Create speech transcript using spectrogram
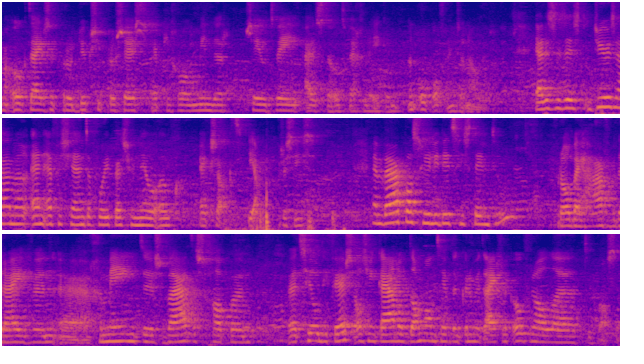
maar ook tijdens het productieproces heb je gewoon minder CO2-uitstoot vergeleken een opofferingsanode. Ja, dus het is duurzamer en efficiënter voor je personeel ook. Exact, ja, precies. En waar passen jullie dit systeem toe? Vooral bij havenbedrijven, eh, gemeentes, waterschappen. Het is heel divers. Als je een kade of damwand hebt, dan kunnen we het eigenlijk overal eh, toepassen.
